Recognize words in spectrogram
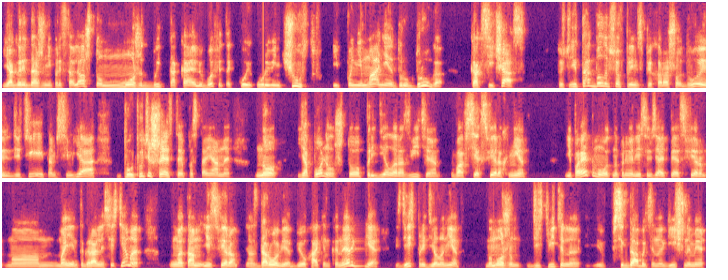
я, говорит, даже не представлял, что может быть такая любовь и такой уровень чувств и понимания друг друга, как сейчас. То есть и так было все, в принципе, хорошо. Двое детей, там, семья, путешествия постоянные. Но я понял, что предела развития во всех сферах нет. И поэтому, вот, например, если взять пять сфер э, моей интегральной системы, э, там есть сфера здоровья, биохакинг, энергия, здесь предела нет. Мы можем действительно всегда быть энергичными,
